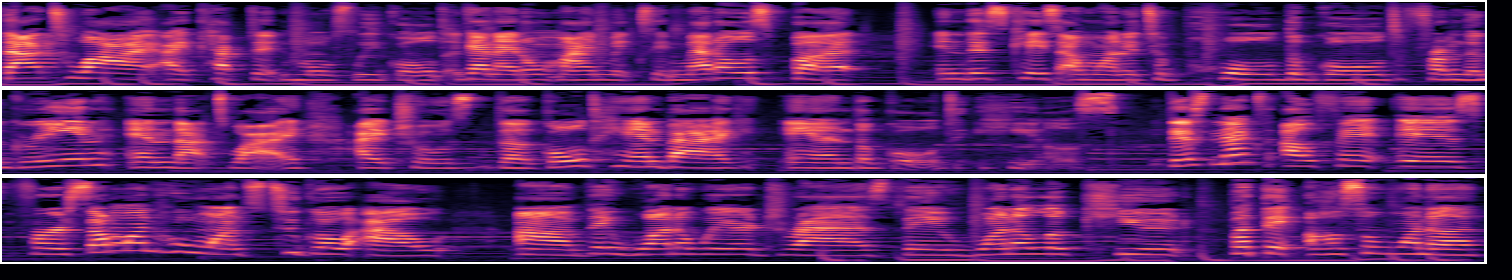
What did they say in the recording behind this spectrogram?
that's why I kept it mostly gold. Again I don't mind mixing metals but in this case I wanted to pull the gold from the green and that's why I chose the gold handbag and the gold heels. This next outfit is for someone who wants to go out um, they want to wear a dress, they want to look cute, but they also want to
